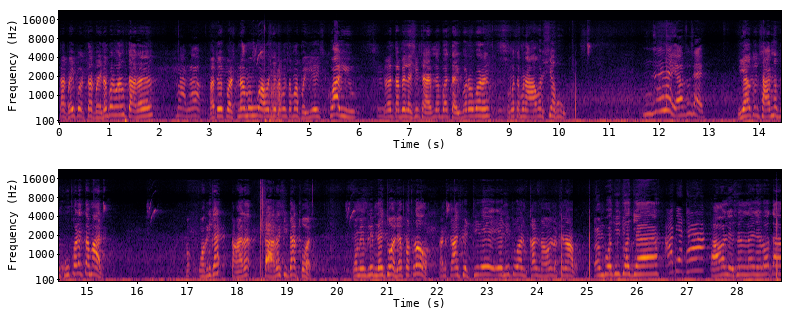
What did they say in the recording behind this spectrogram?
તાર ભાઈ તાર ભાઈને ભણવાનું તારે? મારા. હા તો એ પ્રશ્નમાં હું આવડશે તો તમારા ભાઈએ શીખવાડ્યું. તમે લસી સાહેબને બતાવ્યું બરોબર? હે અમે તમને આવડશે હું. નહીં નહીં આવડતું સાહેબ? રિયા તો સાહેબ ને પૂછવું પડે તમારે. પકડી કાઢ તાણે તાણે સીધા થોય તમે ઇમ્પ્લીમ નહીં થો લે પકડો. અને કાલ ફેરથી રે એ નહીં અને કાલ નવો લખીને આવો. અંબોજી જો જ્યાં. આ બેઠા. આવો લેસન લઈને હેડો તા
